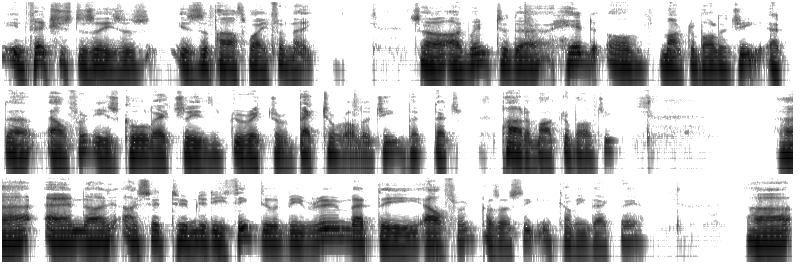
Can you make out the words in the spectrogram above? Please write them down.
infectious diseases is the pathway for me. So I went to the head of microbiology at uh, Alfred. He's called actually the director of bacteriology, but that's part of microbiology. Uh, and I, I, said to him, did he think there would be room at the Alfred, because I was thinking of coming back there, uh,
